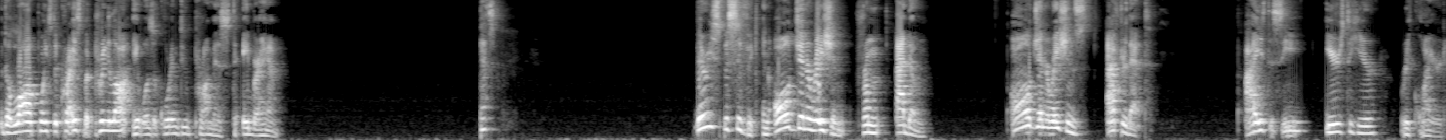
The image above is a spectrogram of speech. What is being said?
the law points to Christ, but pre-law, it was according to promise to Abraham. That's very specific in all generation from Adam. All generations after that. Eyes to see, ears to hear required.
